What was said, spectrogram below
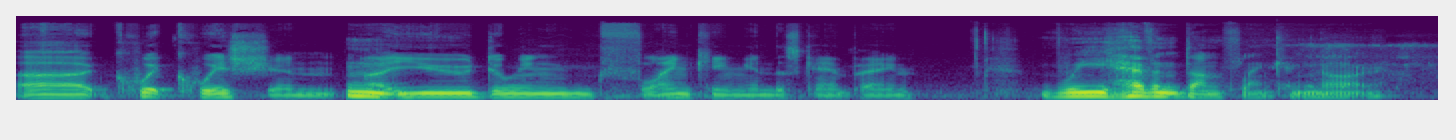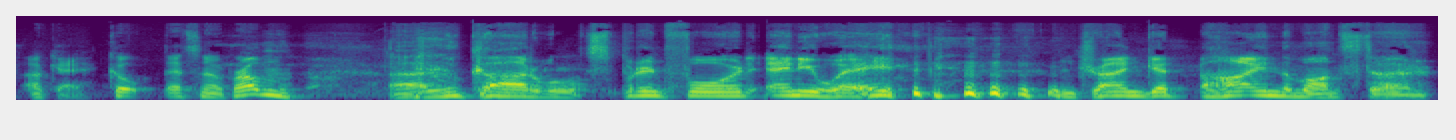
Uh, quick question: Hmm. Are you doing flanking in this campaign? We haven't done flanking, no. Okay, cool. That's no problem. Uh, Loktar will sprint forward anyway and try and get behind the monster.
